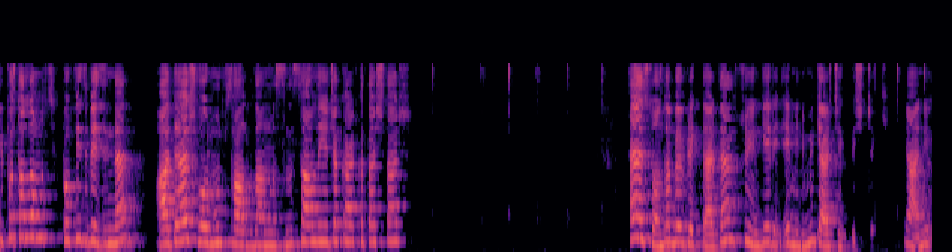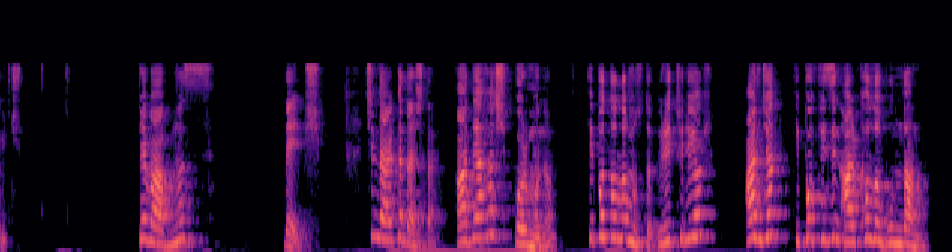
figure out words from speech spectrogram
Hipotalamus hipofiz bezinden ADH hormon salgılanmasını sağlayacak arkadaşlar. En sonunda böbreklerden suyun geri emilimi gerçekleşecek. Yani 3. Cevabımız B'ymiş. Şimdi arkadaşlar ADH hormonu hipotalamusta üretiliyor ancak hipofizin arka lobundan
